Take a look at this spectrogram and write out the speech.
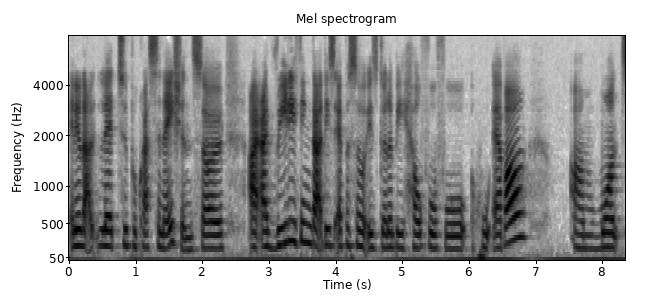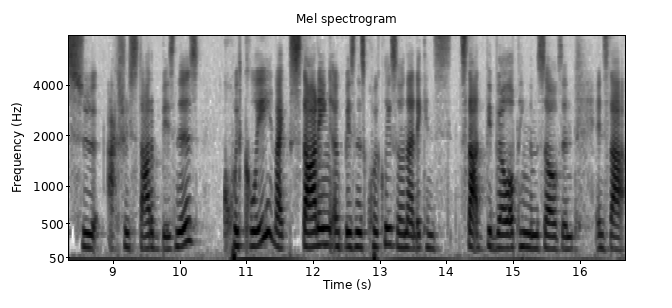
and it that led to procrastination. So I, I really think that this episode is gonna be helpful for whoever um, want to actually start a business quickly like starting a business quickly so that they can s- start developing themselves and and start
